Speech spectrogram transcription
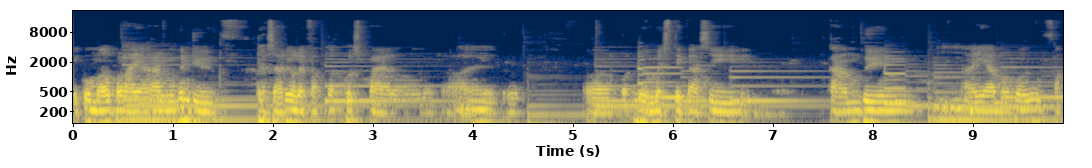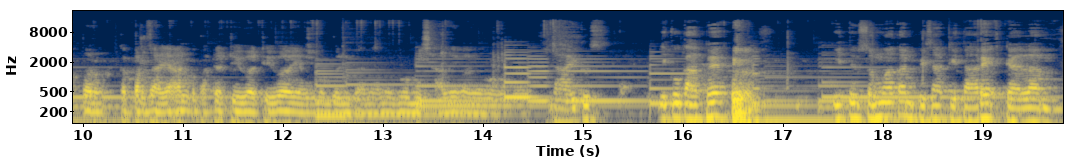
iku mau pelayaran mungkin didasari oleh faktor gospel Hmm. terus eh, domestikasi kambing ayam apa itu faktor kepercayaan kepada dewa-dewa yang memberikan misalnya kayak ngono. nah itu itu kabeh itu semua kan bisa ditarik dalam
